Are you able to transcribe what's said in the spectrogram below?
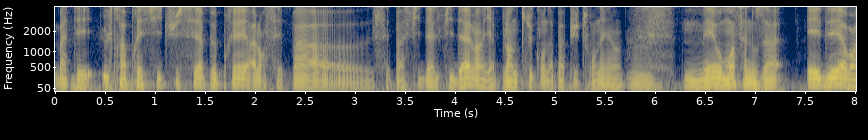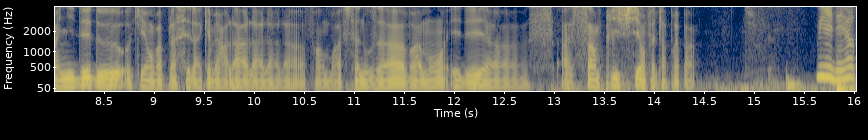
bah tu es ultra précis tu sais à peu près. Alors c'est pas euh, c'est pas fidèle fidèle hein, il y a plein de trucs qu'on n'a pas pu tourner hein, Mm. mais au moins ça nous a aidé à avoir une idée de ok on va placer la caméra là là là là. Enfin bref ça nous a vraiment aidé à, à simplifier en fait la prépa. Oui, et d'ailleurs,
